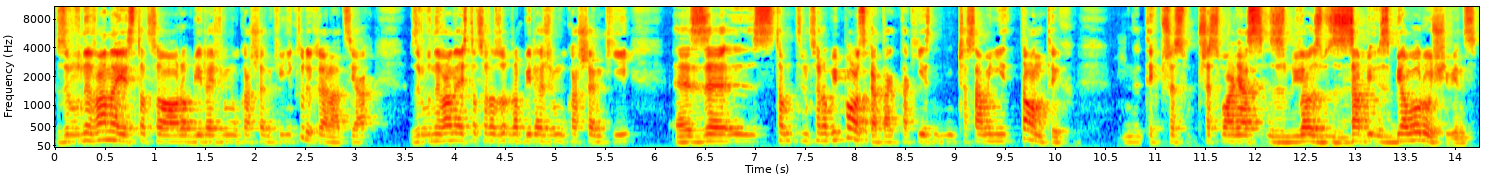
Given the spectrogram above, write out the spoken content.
zrównywane jest to, co robi reżim Łukaszenki w niektórych relacjach, zrównywane jest to, co robi reżim Łukaszenki e, z, z tym, co robi Polska. Tak, taki jest czasami ton tych, tych przesłania z, z, z Białorusi, więc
